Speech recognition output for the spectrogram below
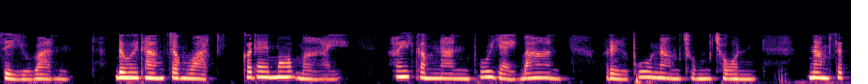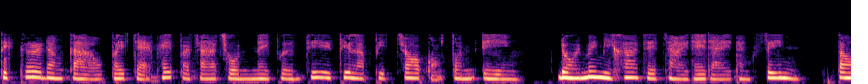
14 วัน โดยทางจังหวัดก็ได้มอบหมาย ให้กำนันผู้ใหญ่บ้าน หรือผู้นำชุมชนนำสติกเกอร์ดังกล่าวไปแจกให้ประชาชนในพื้นที่ที่รับผิดชอบของตนเอง โดยไม่มีค่าใช้จ่ายใด ๆ ทั้งสิ้น ต่อ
